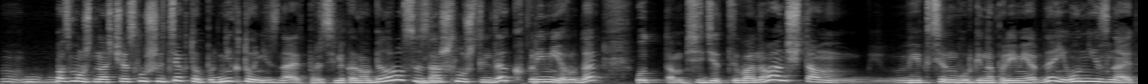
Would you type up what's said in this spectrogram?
Возможно, нас сейчас слушают те, кто никто не знает про телеканал «Белрос» из да. наших слушателей, да, к примеру, да, вот там сидит Иван Иванович, там в Екатеринбурге, например, да, и он не знает,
